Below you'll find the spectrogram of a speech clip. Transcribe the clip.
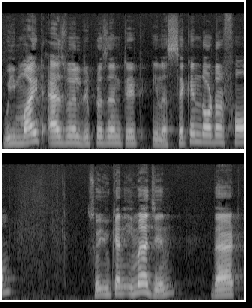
We might as well represent it in a second order form. So, you can imagine that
